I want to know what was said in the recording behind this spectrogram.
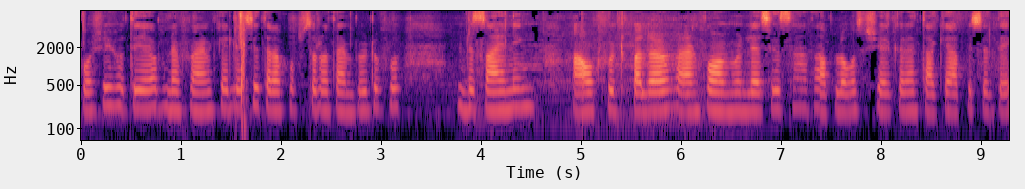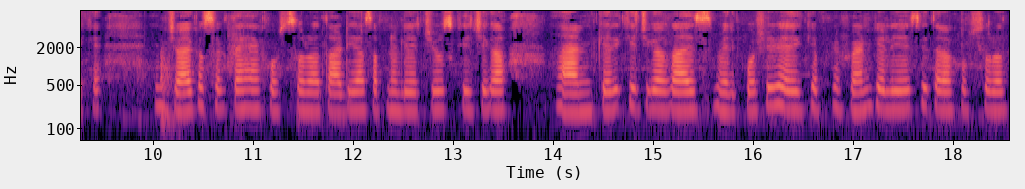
कोशिश होती है अपने फ्रेंड के लिए इसी तरह खूबसूरत and beautiful designing outfit colour and formulas के साथ आप लोगों से शेयर करें ताकि आप इसे देखें इंजॉय कर सकते हैं। खूबसूरत आइडियाज़ अपने लिए चूज़ कीजिएगा एंड कैरी कीजिएगा गाइस मेरी कोशिश है कि अपने फ्रेंड के लिए इसी तरह खूबसूरत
